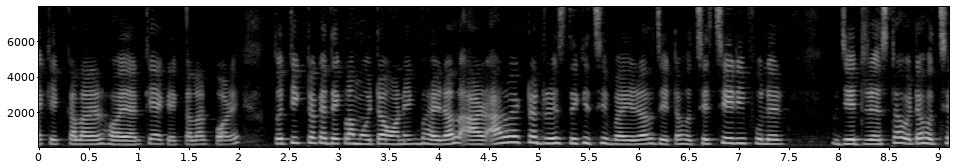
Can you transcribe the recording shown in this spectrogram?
এক এক কালারের হয় আর কি, এক এক কালার করে। তো টিকটকে দেখলাম ওইটা অনেক ভাইরাল। আর আরও একটা ড্রেস দেখেছি ভাইরাল, যেটা হচ্ছে চেরি ফুলের যে ড্রেসটা, ওইটা হচ্ছে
